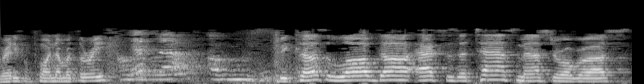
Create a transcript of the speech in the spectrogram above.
ready for point number three? Yes, sir. Because the law of God acts as a taskmaster over us,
